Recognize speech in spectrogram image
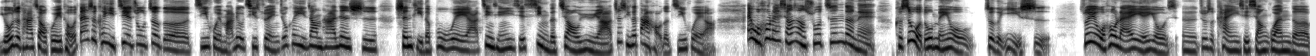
由着他叫龟头。但是可以借助这个机会嘛，六七岁你就可以让他认识身体的部位啊，进行一些性的教育啊，这是一个大好的机会啊。哎，我后来想想说真的呢，可是我都没有这个意识，所以我后来也有嗯，就是看一些相关的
